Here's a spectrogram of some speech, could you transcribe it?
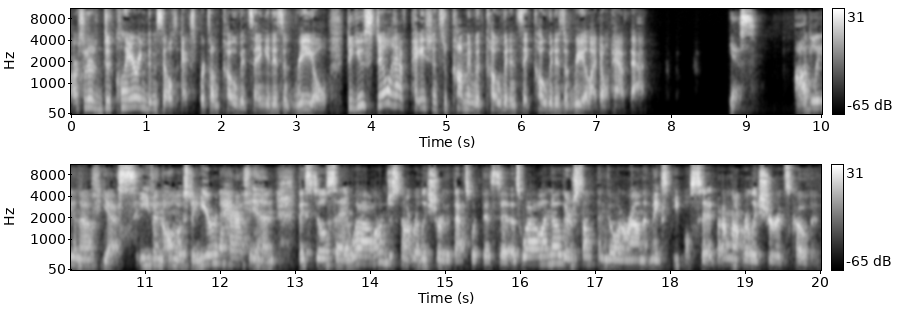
are sort of declaring themselves experts on COVID, saying it isn't real. Do you still have patients who come in with COVID and say COVID isn't real? I don't have that. Yes. Oddly enough, yes. Even almost a year and a half in, they still say, Well, I'm just not really sure that that's what this is. Well, I know there's something going around that makes people sick, but I'm not really sure it's COVID.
